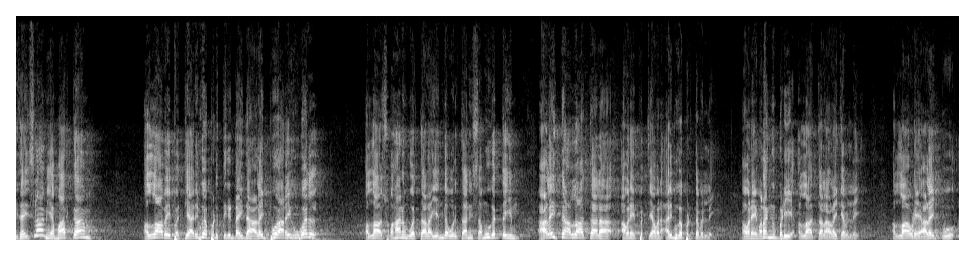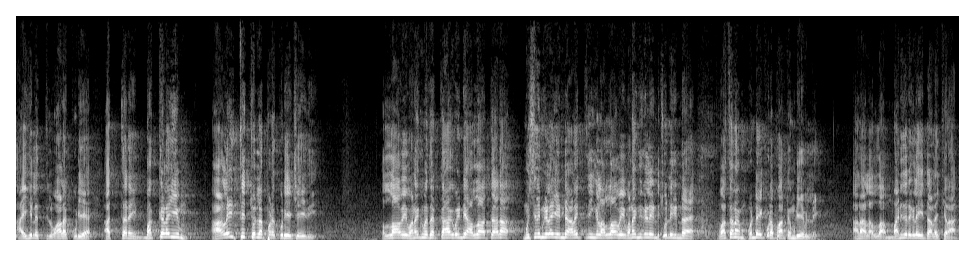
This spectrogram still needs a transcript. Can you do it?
இந்த இஸ்லாமிய மார்க்கம் அல்லாவை பற்றி அறிமுகப்படுத்துகின்ற இந்த அழைப்பு அறைகுவல் அல்லாஹ் சுப்ஹானஹு எந்த ஒரு தனி சமூகத்தையும் அழைத்து அல்லாஹ் தாலா அவனை பற்றி அவன் அறிமுகப்படுத்தவில்லை. அவனை வணங்கும்படி அல்லாஹ் தாலா அழைக்கவில்லை. அல்லாஹ்வுடைய அழைப்பு அகிலத்தில் வாழக்கூடிய அத்தனை மக்களையும் அழைத்து சொல்லப்படக்கூடிய செய்தி. அல்லாவை வணங்குவதற்காக வேண்டிய அல்லாஹ் தாலா முஸ்லிம்களை என்று அழைத்து நீங்கள் அல்லாவை வணங்குங்கள் என்று சொல்லுகின்ற வசனம் ஒன்றை கூட பார்க்க முடியவில்லை. ஆனால் அல்லாஹ் மனிதர்களை என்று அழைக்கிறான்.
